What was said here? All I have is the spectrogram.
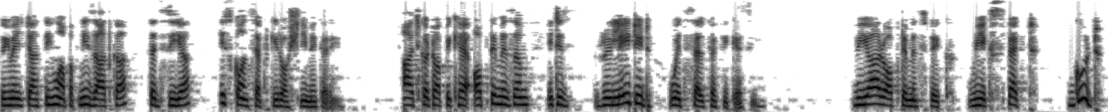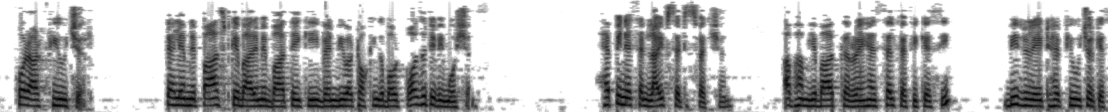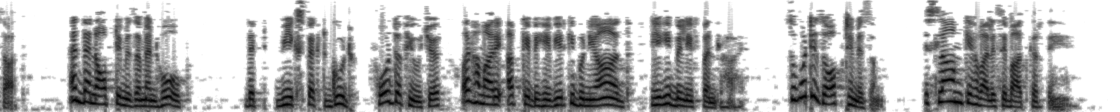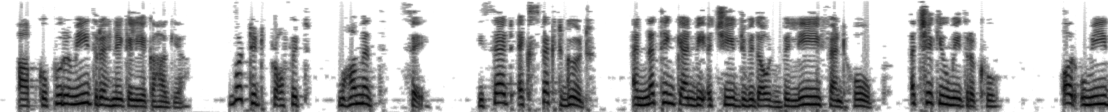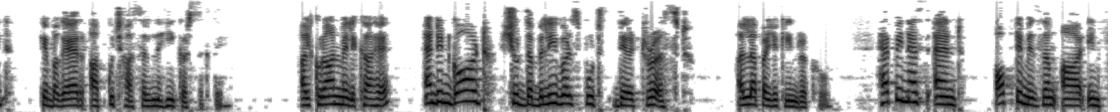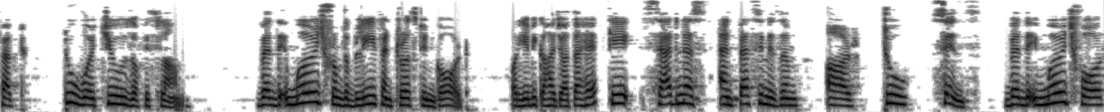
تو میں چاہتی ہوں آپ اپنی ذات کا تجزیہ اس کانسیپٹ کی روشنی میں کریں. آج کا ٹاپک ہے optimism it is related with self efficacy we are optimistic we expect good for our future پہلے ہم نے پاسٹ کے بارے میں باتیں کی when we are talking about positive emotion happiness and life satisfaction اب ہم یہ بات کر رہے ہیں سیلف ایفیکیسی بھی ریلیٹ ہے فیوچر کے ساتھ. And then optimism and hope that we expect good for the future اور ہمارے اب کے بہیویئر کی بنیاد یہی بلیف بن رہا ہے. سو وٹ از آپٹیمزم اسلام کے حوالے سے بات کرتے ہیں۔ آپ کو پر امید رہنے کے لیے کہا گیا۔ وٹ ڈڈ پروفیٹ محمد سے said expect good and nothing can be achieved without belief and hope اچھے کی امید رکھو اور امید کے بغیر آپ کچھ حاصل نہیں کر سکتے۔ القرآن میں لکھا ہے and in God should the believer put their trust اللہ پر یقین رکھو۔ Happiness and optimism are in fact two virtues of Islam when the emerge from the belief and trust in God اور یہ بھی کہا جاتا ہے کہ sadness and pessimism are two sins when they emerge far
